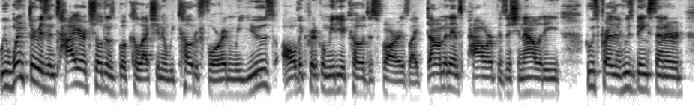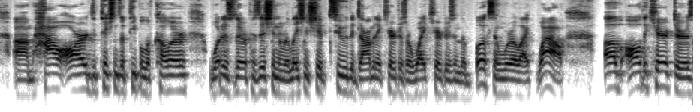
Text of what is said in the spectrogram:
we went through his entire children's book collection and we coded for it and we used all the critical media codes as far as like dominance, power, positionality, who's present, who's being centered, um, how are depictions of people of color, what is their position in relationship to the dominant characters or white characters in the books. And we're like, wow, of all the characters,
